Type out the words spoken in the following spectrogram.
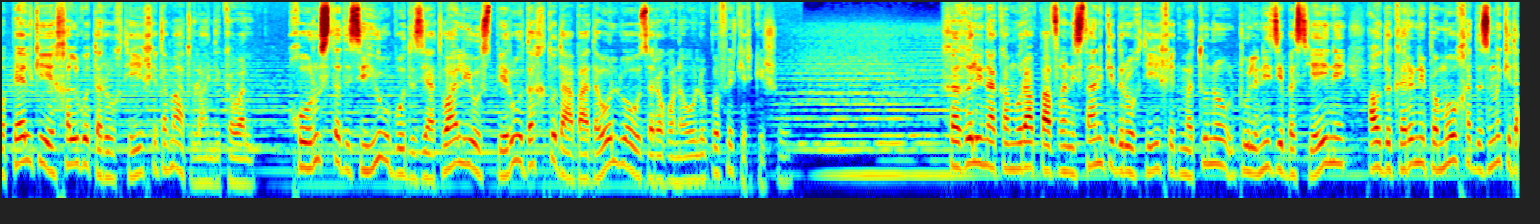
په پیل کې یې خلکو ته روغتیايي خدمات وړاندې کول خو وروسته د صحي اوبو د زیاتوالي او سپیرو دښتو د آبادولو او زرغونولو په فکر کې شو. ښاغلي ناکامورا په افغانستان کې د روغتیايي خدمتونو، ټولنیزې بسیاینې او د کرنې په موخه د ځمکې د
